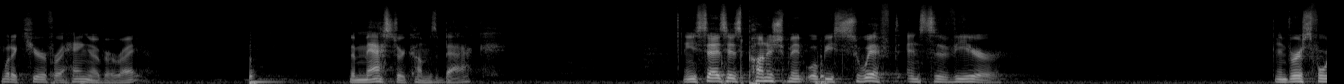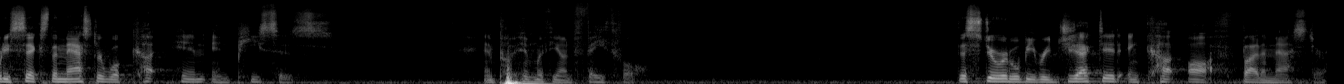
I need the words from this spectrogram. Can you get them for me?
What a cure for a hangover, right? The master comes back. And he says his punishment will be swift and severe. In verse 46, the master will cut him in pieces and put him with the unfaithful. This steward will be rejected and cut off by the master.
